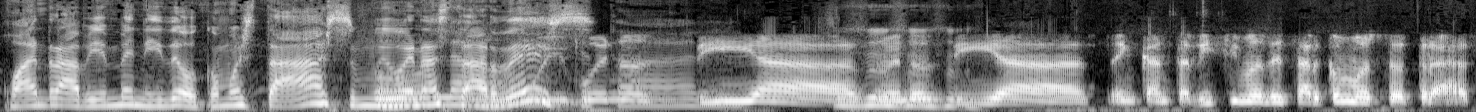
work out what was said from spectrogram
Juanra, bienvenido. ¿Cómo estás? Muy buenas tardes. Muy buenos días, buenos días. Encantadísimo de estar con vosotras.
